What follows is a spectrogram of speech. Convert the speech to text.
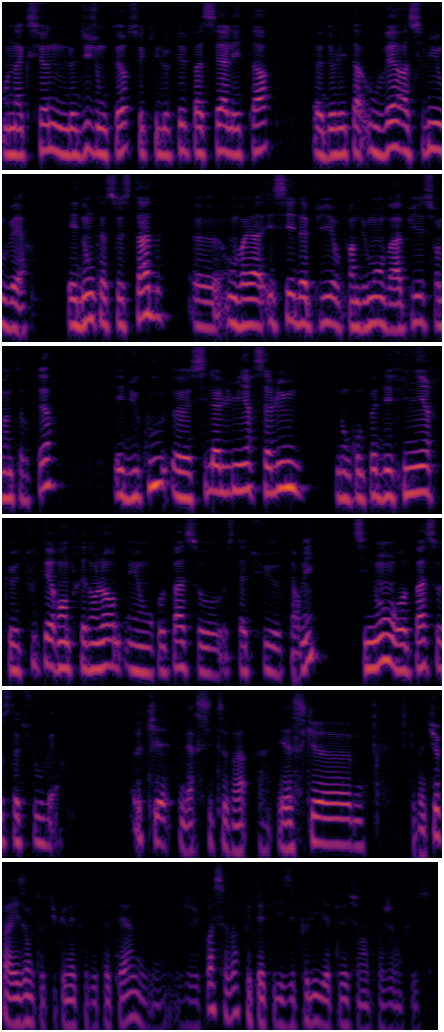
on actionne le disjoncteur, ce qui le fait passer à de l'état ouvert à semi-ouvert. Et donc à ce stade, euh, on va essayer d'appuyer, enfin du moins on va appuyer sur l'interrupteur. Et du coup, euh, si la lumière s'allume, donc on peut définir que tout est rentré dans l'ordre et on repasse au statut fermé. Sinon, on repasse au statut ouvert. Ok, merci Thomas. Et est-ce que, est-ce que Mathieu, par exemple, toi tu connaîtrais des patterns? Je crois savoir que tu as utilisé Poly il y a peu sur un projet en plus.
